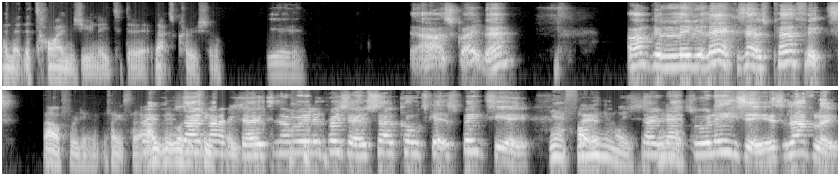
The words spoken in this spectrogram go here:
and at the times you need to do it. That's crucial. Yeah. Oh, that's great, man. I'm going to leave it there because that was perfect. Oh, brilliant! Thanks that. Thank you so much, Jason. I really appreciate it. It's so cool to get to speak to you. Yeah, uh, finally. So yeah. natural and easy. It's lovely.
